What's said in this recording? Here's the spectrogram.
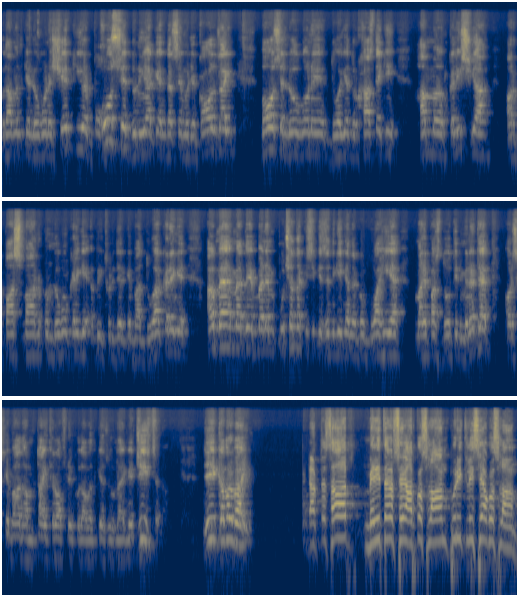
खुदावंत के लोगों ने शेयर की और बहुत से दुनिया के अंदर से मुझे कॉल्स आई। बहुत से लोगों ने दुआया दरखास्तें की। हम कलिशिया और पासवान उन लोगों के लिए अभी थोड़ी देर के बाद दुआ करेंगे। अब मैं मैं मैंने पूछा था किसी की ज़िंदगी के अंदर कोई गवाही है हमारे पास दो तीन मिनट है और इसके बाद हम टाइथर ऑफ़ खुदावंत के ज़रूर लाएँगे। जी चलो जी कमर भाई। डॉक्टर साहब मेरी तरफ़ से आपको सलाम पूरी कलिसिया को सलाम।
